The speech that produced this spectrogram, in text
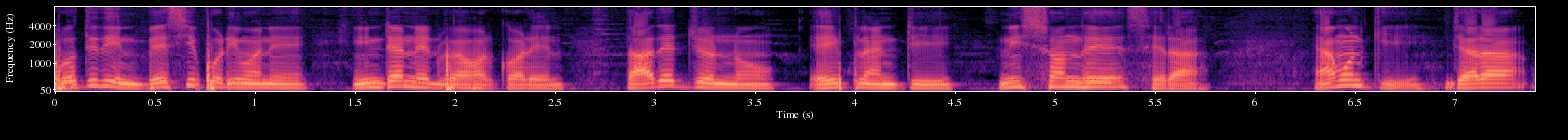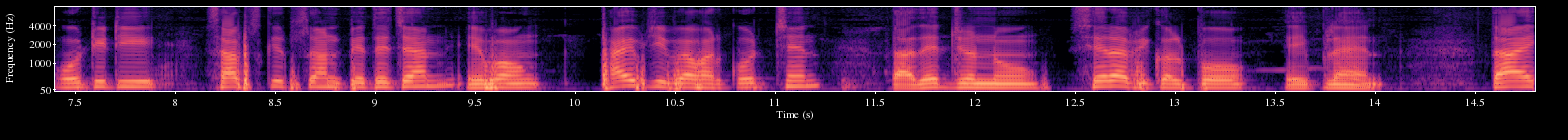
প্রতিদিন বেশি পরিমাণে ইন্টারনেট ব্যবহার করেন, তাদের জন্য এই প্ল্যানটি নিঃসন্দেহে সেরা। এমনকি যারা ওটিটি সাবস্ক্রিপশন পেতে চান এবং ফাইভ জি ব্যবহার করছেন, তাদের জন্য সেরা বিকল্প এই প্ল্যান তাই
